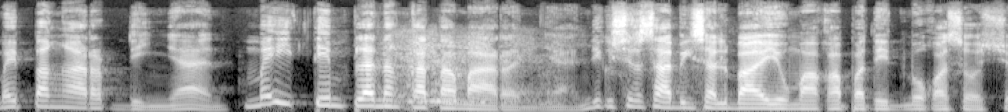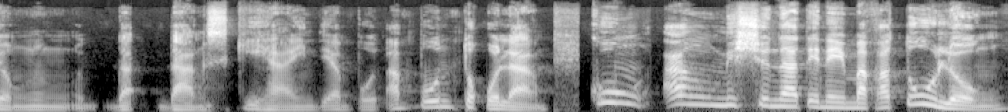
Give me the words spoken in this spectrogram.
May pangarap din yan. May timpla ng katamaran yan. Hindi ko sinasabing salba yung mga kapatid mo kasosyong da- Dangsky ha. Hindi ang punto. Ang punto ko lang, kung ang mission natin ay makatulong,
